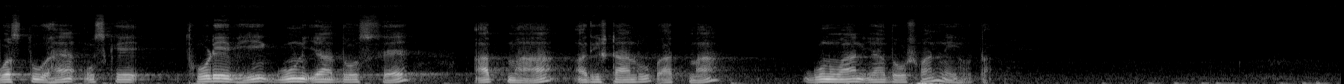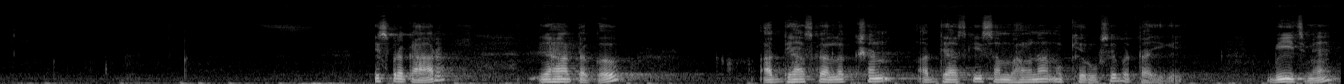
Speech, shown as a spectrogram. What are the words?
वस्तु है, उसके थोड़े भी गुण या दोष से आत्मा अधिष्ठान रूप आत्मा गुणवान या दोषवान नहीं होता। इस प्रकार यहाँ तक अध्यास का लक्षण, अध्यास की संभावना मुख्य रूप से बताई गई। बीच में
